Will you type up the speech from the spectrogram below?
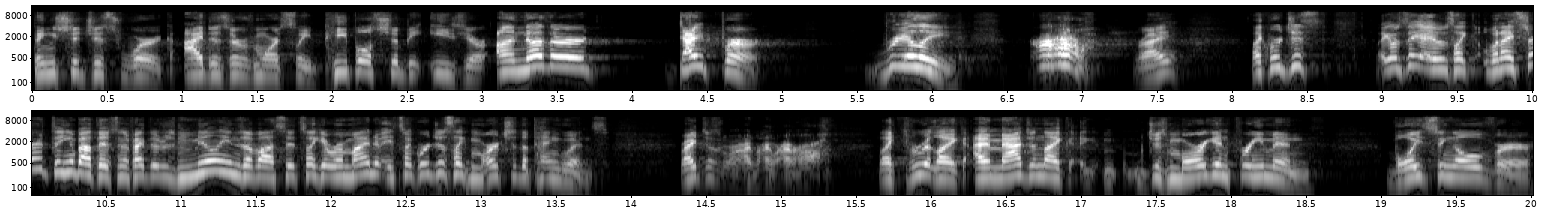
Things should just work. I deserve more sleep. People should be easier. Another diaper. Really? right? Like we're just like I was saying, it was like when I started thinking about this, in fact, there's millions of us, it's like it reminded me, it's like we're just like March of the Penguins, right? Just like through it, like I imagine like just Morgan Freeman voicing over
